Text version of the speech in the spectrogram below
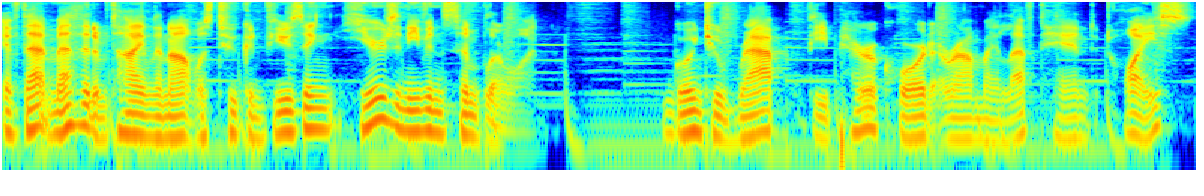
If that method of tying the knot was too confusing, here's an even simpler one. I'm going to wrap the paracord around my left hand twice.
